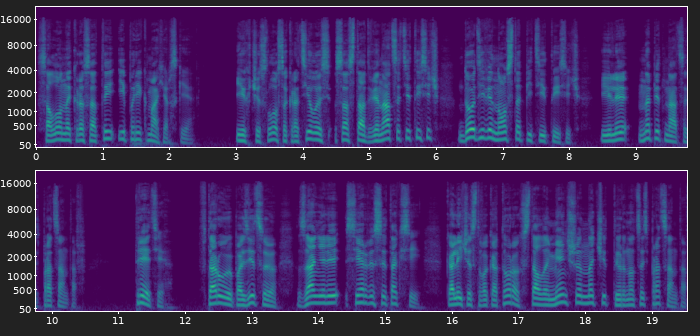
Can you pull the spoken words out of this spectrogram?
салоны красоты и парикмахерские. Их число сократилось со 112 тысяч до 95 тысяч или на 15%. Третье. Вторую позицию заняли сервисы такси, количество которых стало меньше на 14%,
